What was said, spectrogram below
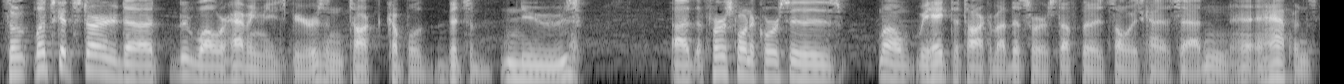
So let's get started uh, while we're having these beers and talk a couple of bits of news. Uh, the first one, of course, is well, we hate to talk about this sort of stuff, but it's always kind of sad and it happens.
